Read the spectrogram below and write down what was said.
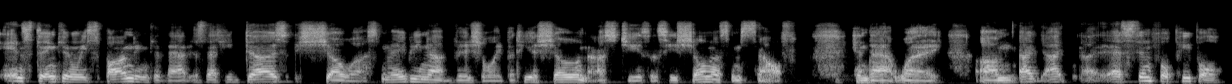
instinct in responding to that is that he does show us, maybe not visually, but he has shown us Jesus. He's shown us himself in that way. Um, I, I, as sinful people,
